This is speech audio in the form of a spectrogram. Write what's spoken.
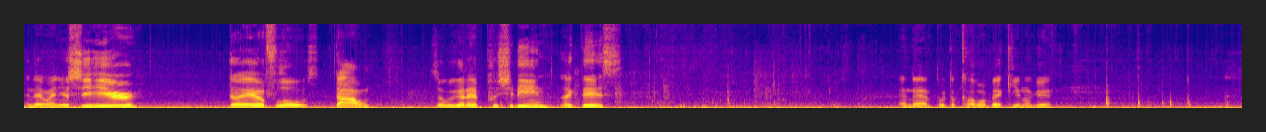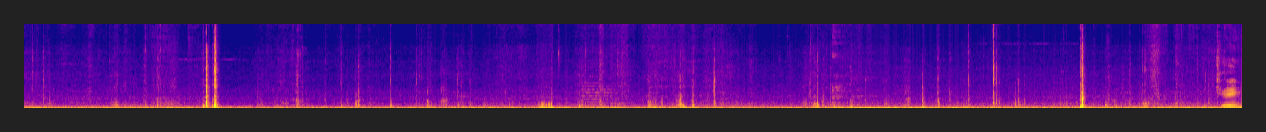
and then when you see here the air flows down so we're gonna push it in like this. And then put the cover back in again. Okay.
